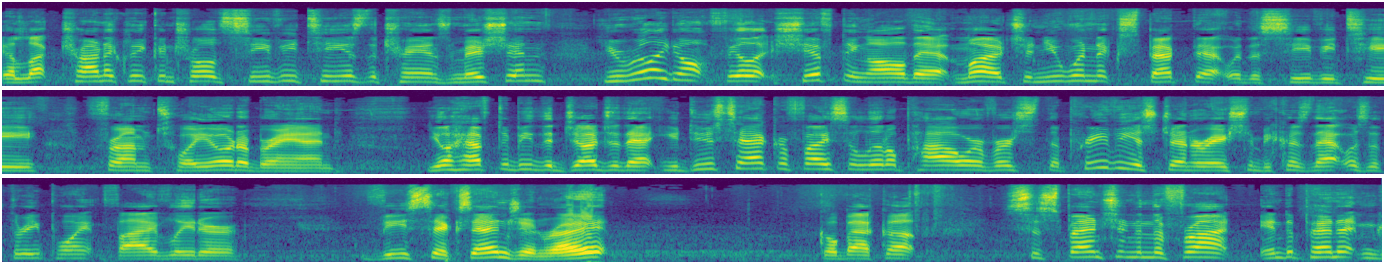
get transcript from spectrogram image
electronically controlled CVT is the transmission. You really don't feel it shifting all that much, and you wouldn't expect that with a CVT from Toyota brand. You'll have to be the judge of that. You do sacrifice a little power versus the previous generation because that was a 3.5 liter V6 engine, right? Go back up. Suspension in the front, independent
